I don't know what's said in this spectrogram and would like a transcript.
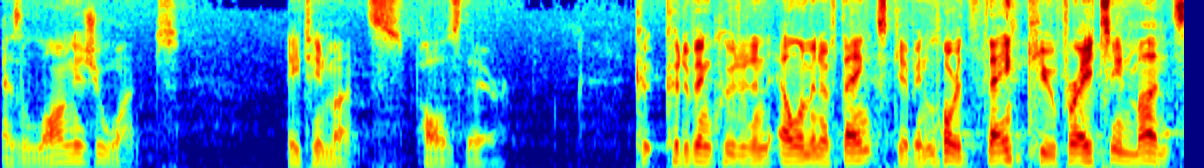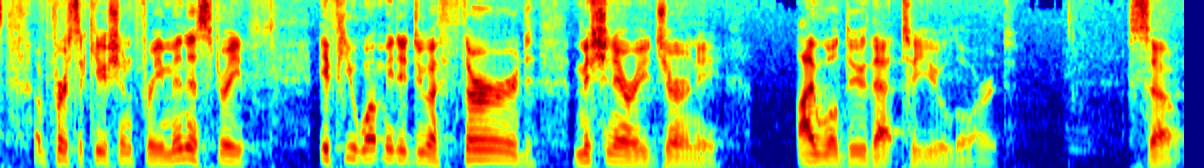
as long as you want. 18 months, Paul's there. Could, could have included an element of thanksgiving. Lord, thank you for 18 months of persecution free ministry. If you want me to do a third missionary journey, I will do that to you, Lord. So,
